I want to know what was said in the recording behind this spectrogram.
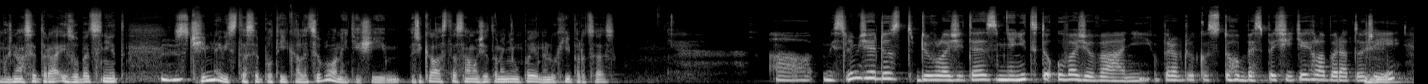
možná se to dá i zobecnit, mm-hmm. s čím nejvíc jste se potýkali? Co bylo nejtěžší? Říkala jste sama, že to není úplně jednoduchý proces. A myslím, že je dost důležité změnit to uvažování, opravdu jako z toho bezpečí těch laboratoří, mm.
